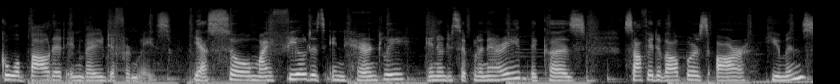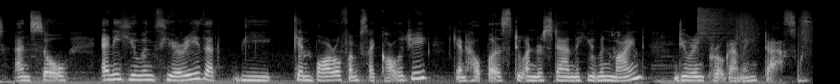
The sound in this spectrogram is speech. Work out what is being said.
go about it in very different ways. Yes, so my field is inherently interdisciplinary because software developers are humans, and so any human theory that we can borrow from psychology can help us to understand the human mind during programming tasks.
